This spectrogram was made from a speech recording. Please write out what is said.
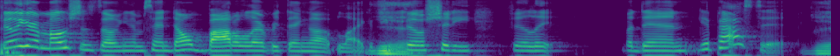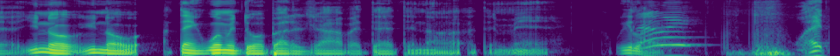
feel your emotions though, you know what I'm saying? Don't bottle everything up. Like if you feel shitty, feel it. But then get past it. Yeah, you know, you know. I think women do a better job at that than uh than men. We like what?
